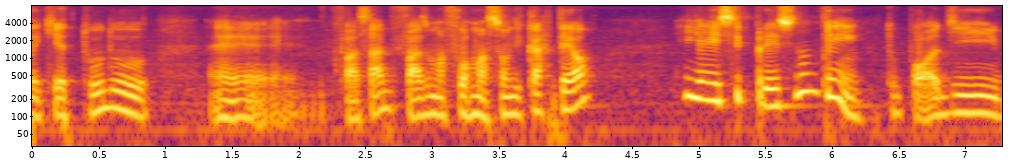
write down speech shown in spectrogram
aqui é tudo, é, faz, sabe? Faz uma formação de cartel e é esse preço não tem. Tu pode,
